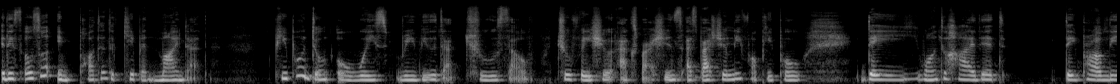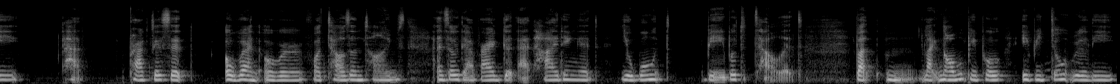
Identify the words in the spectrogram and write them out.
it is also important to keep in mind that people don't always reveal their true self through facial expressions, especially for people they want to hide it. They probably had practiced it over and over for a thousand times, and so they're very good at hiding it. You won't be able to tell it. But um, like normal people, if we don't really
